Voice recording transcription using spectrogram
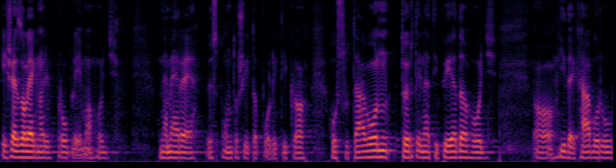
és ez a legnagyobb probléma, hogy nem erre összpontosít a politika hosszú távon. Történeti példa, hogy a hidegháború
